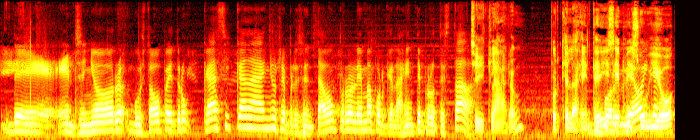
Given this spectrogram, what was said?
de el señor Gustavo Petro, casi cada año se presentaba un problema porque la gente protestaba. Sí, claro. Porque la gente dice, me subió,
